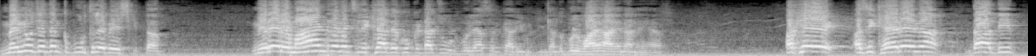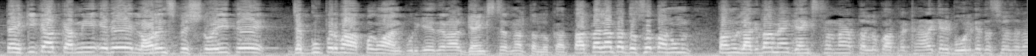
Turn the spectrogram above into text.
ਮੈਨੂੰ ਜਦੋਂ ਕਪੂਰਥਲੇ ਪੇਸ਼ ਕੀਤਾ, ਮੇਰੇ ਰਿਮਾਂਡ ਦੇ ਵਿੱਚ ਲਿਖਿਆ, ਦੇਖੋ ਕਿੱਡਾ ਝੂਠ ਬੋਲਿਆ ਸਰਕਾਰੀ ਵਕੀਲਾਂ ਤੋਂ, ਬੁਲਵਾਇਆ ਇਹਨਾਂ ਨੇ ਯਾਰ। ਅਖੇ, ਅਸੀਂ ਖਹਿਰੇ ਨਾ ਦਾ ਦੀ ਤਹਿਕੀਕਾਤ ਕਰਨੀ ਇਹਦੇ ਲਾਰੈਂਸ ਪਿਸ਼ਰੋਈ ਤੇ ਜੱਗੂ ਪ੍ਰਭਾ ਭਗਵਾਨਪੁਰੀਏ ਦੇ ਨਾਲ ਗੈਂਗਸਟਰ ਨਾਲ ਤਾਲੁਕਾਤ ਤਾਂ ਪਹਿਲਾਂ ਤਾਂ ਦੱਸੋ ਤੁਹਾਨੂੰ ਤੁਹਾਨੂੰ ਲੱਗਦਾ ਮੈਂ ਗੈਂਗਸਟਰ ਨਾਲ ਤਾਲੁਕਾਤ ਰੱਖਣ ਵਾਲਾ? ਕਦੀ ਬੋਲ ਕੇ ਦੱਸਿਓ ਜ਼ਰਾ।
